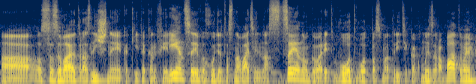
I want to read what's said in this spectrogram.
а, созывают различные какие-то конференции, выходит основатель на сцену, говорит, вот-вот, посмотрите, как мы зарабатываем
